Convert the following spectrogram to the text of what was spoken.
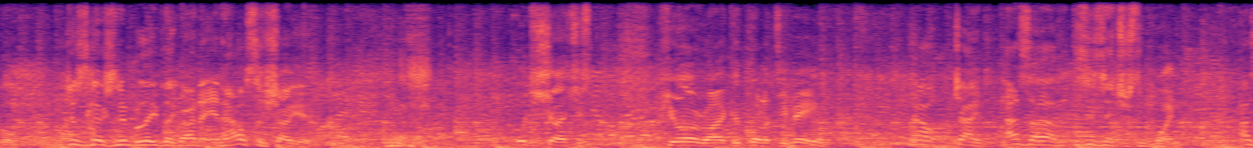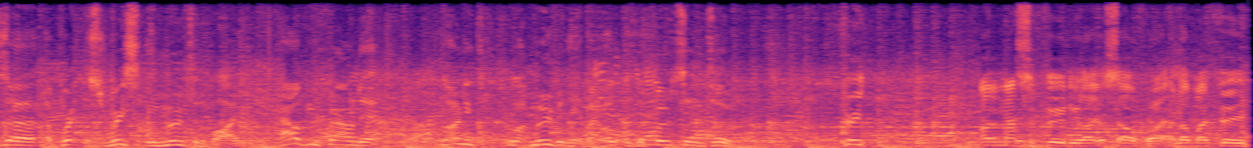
table. Just because you didn't believe they ground it in-house, they show you. We'll just show it's just pure, right, good quality meat. Now, James, as um, this is an interesting point. As a, a Brit that's recently moved to Dubai, how have you found it? Not only like moving here, but as the food scene too. Food. I'm a massive foodie like yourself, right? I love my food.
